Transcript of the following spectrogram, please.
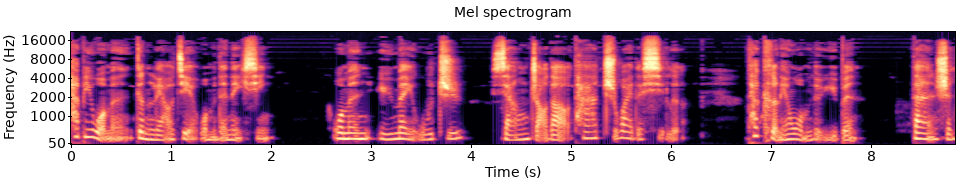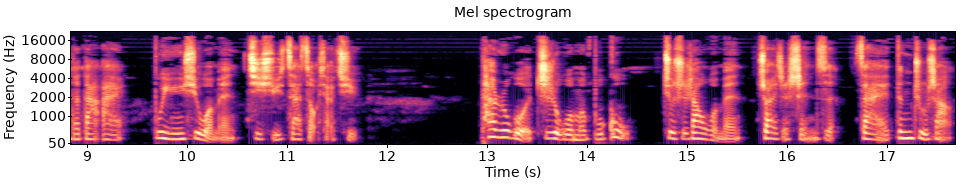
他比我们更了解我们的内心。我们愚昧无知，想找到他之外的喜乐。他可怜我们的愚笨，但神的大爱不允许我们继续再走下去。他如果置我们不顾，就是让我们拽着绳子在灯柱上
